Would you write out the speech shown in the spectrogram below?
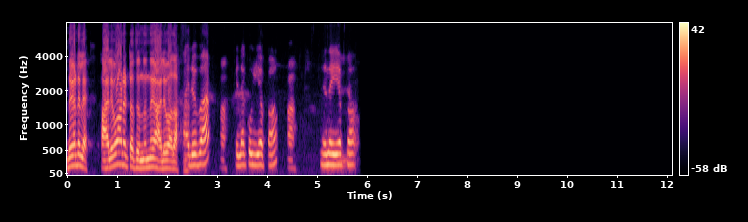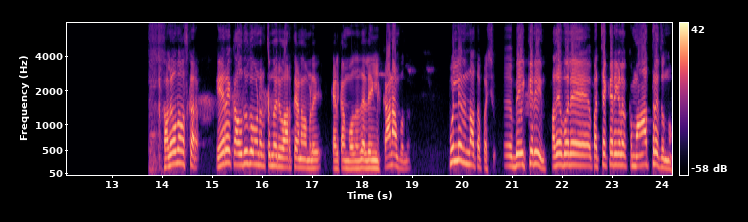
ഇത് കണ്ടില്ലേ? ഹലുവ ആണ് കേട്ടോ തിന്നുന്ന ഹലുവ അതാ. ഹലുവ പിന്നെ കുയ്യപ്പം. പിന്നെ നെയ്യപ്പം. ഹലോ നമസ്കാരം. ഏറെ കൗതുകം ഉണർത്തുന്ന ഒരു വാർത്തയാണ് നമ്മൾ കേൾക്കാൻ പോകുന്നത് അല്ലെങ്കിൽ കാണാൻ പോകുന്നത്. പുല്ല് തിന്നാത്ത പശു. ബേക്കറിയും അതേപോലെ പച്ചക്കറികളൊക്കെ മാത്രമേ തിന്നു.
